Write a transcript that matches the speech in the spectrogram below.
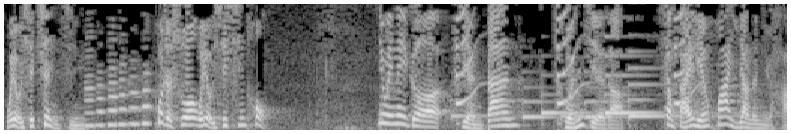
我有一些震惊，或者说我有一些心痛。因为那个简单、纯洁的，像白莲花一样的女孩，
